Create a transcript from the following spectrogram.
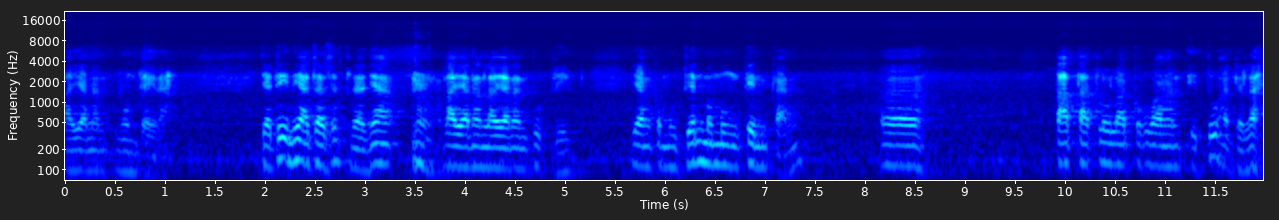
layanan umum daerah. Jadi ini ada sebenarnya layanan-layanan publik yang kemudian memungkinkan eh, tata kelola keuangan itu adalah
